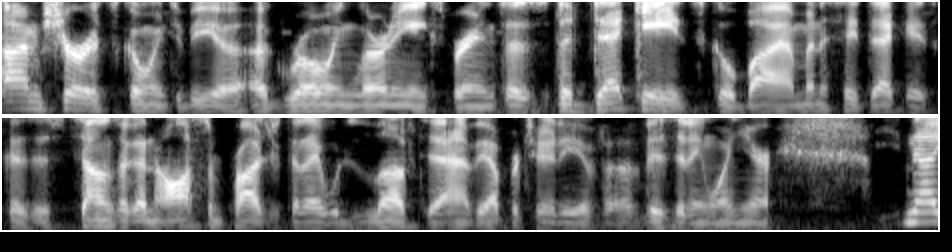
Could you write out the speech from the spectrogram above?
I'm sure it's going to be a, a, growing learning experience as the decades go by. I'm going to say decades because this sounds like an awesome project that I would love to have the opportunity of uh, visiting one year. Now,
